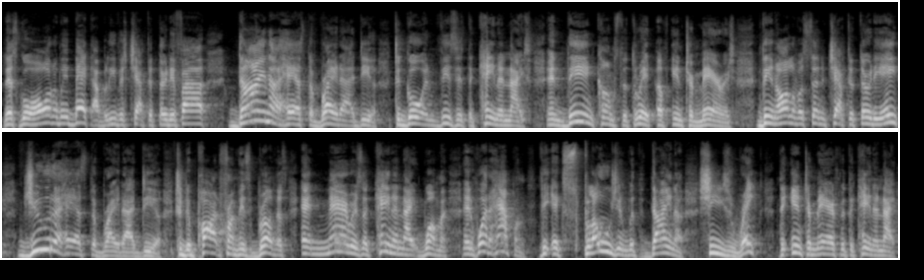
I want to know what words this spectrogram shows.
Let's go all the way back. I believe it's chapter 35. Dinah has the bright idea to go and visit the Canaanites, and then comes the threat of intermarriage. Then all of a sudden, chapter 38, Judah has the bright idea to depart from his brothers and marries a Canaanite woman. And what happened? The explosion with Dinah. She's raped, the intermarriage with the Canaanite.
